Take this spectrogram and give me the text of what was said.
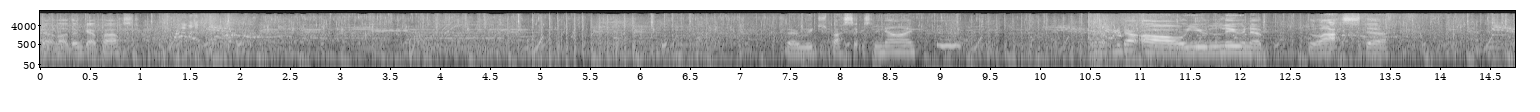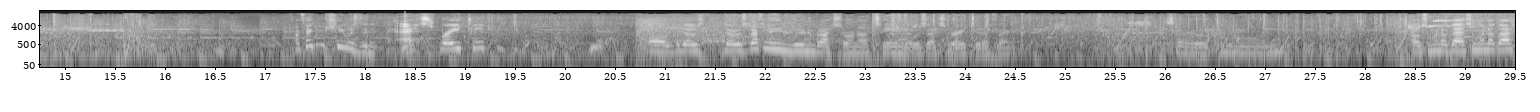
Don't let them get past. So we just passed 69. oh, you Luna Blaster. I think she was an S rated. Oh, but there was there was definitely a Luna Blaster on our team that was S rated, I think. So come on. Oh, someone up there, someone up there.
